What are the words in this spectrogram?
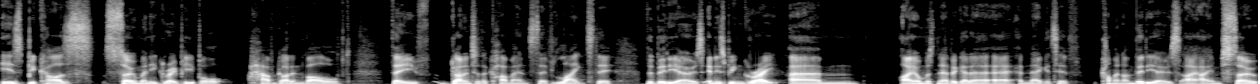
is because so many great people have got involved. They've gone into the comments, they've liked the, the videos, and it's been great. Um, I almost never get a, a, a negative comment on videos. I, I am so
